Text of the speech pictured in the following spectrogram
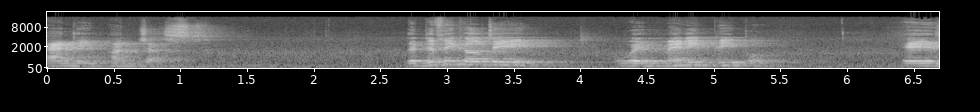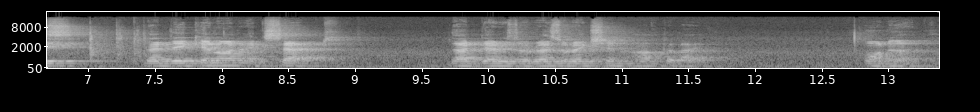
and the unjust. The difficulty with many people is that they cannot accept that there is a resurrection after life on earth.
